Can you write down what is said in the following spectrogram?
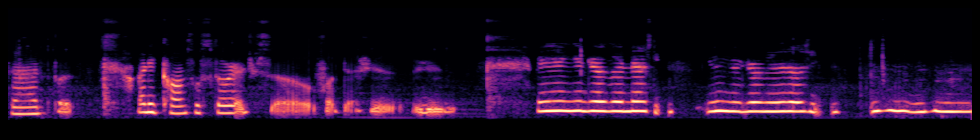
sad, but I need console storage, so fuck that shit. You guys are nasty. You guys are nasty. Mm-hmm.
